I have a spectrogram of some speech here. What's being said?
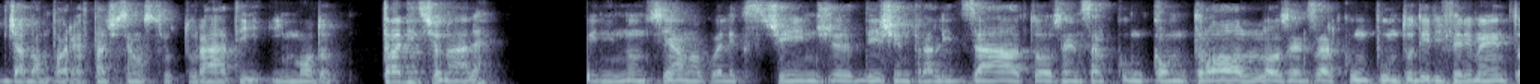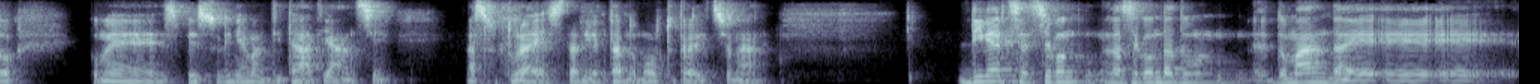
già da un po' in realtà ci siamo strutturati in modo tradizionale, quindi non siamo quell'exchange decentralizzato, senza alcun controllo, senza alcun punto di riferimento, come spesso veniamo additati, anzi, la struttura è, sta diventando molto tradizionale. Diverse, second, la seconda do, domanda è, è, è,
